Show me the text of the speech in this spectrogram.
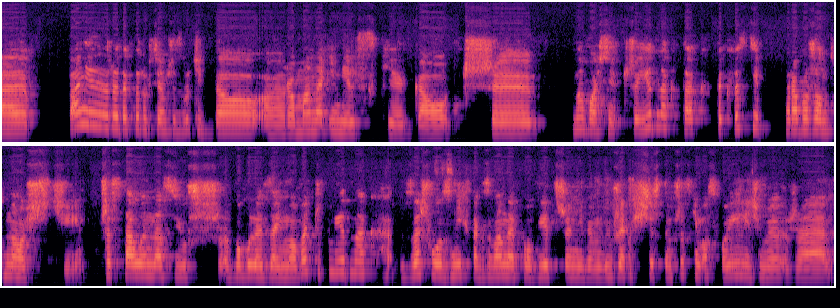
E, panie redaktorze, chciałam się zwrócić do Romana Imielskiego. Czy no właśnie, czy jednak tak te kwestie praworządności przestały nas już w ogóle zajmować, czy tu jednak zeszło z nich tak zwane powietrze, nie wiem, już jakoś się z tym wszystkim oswoiliśmy, że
